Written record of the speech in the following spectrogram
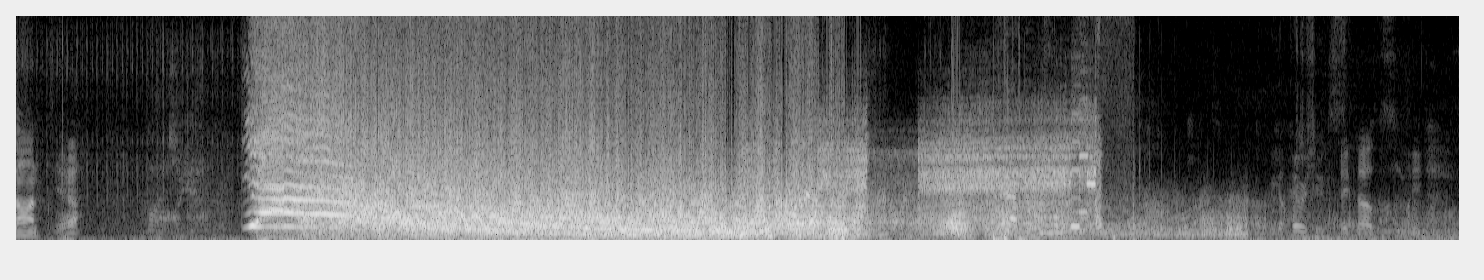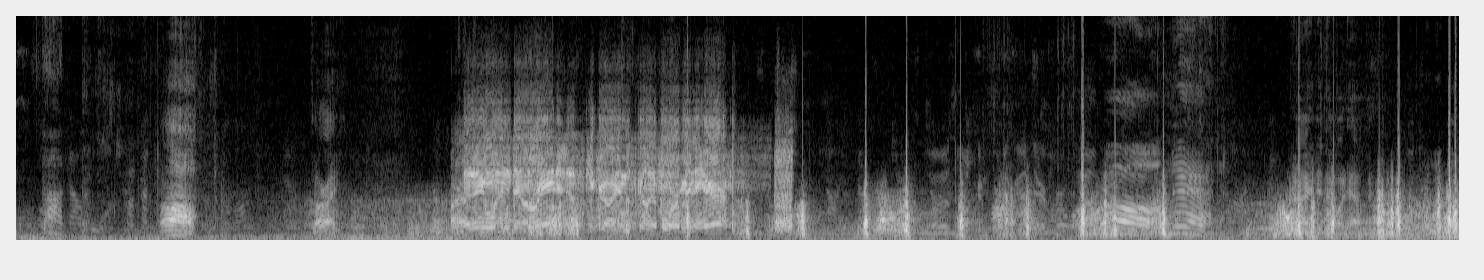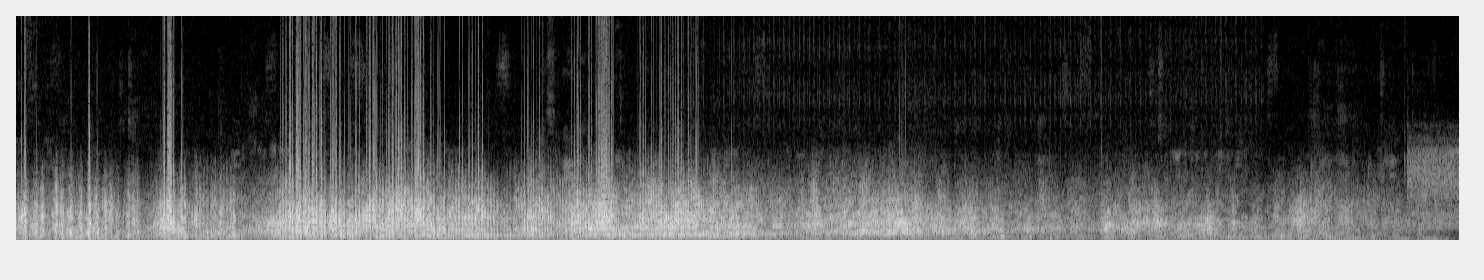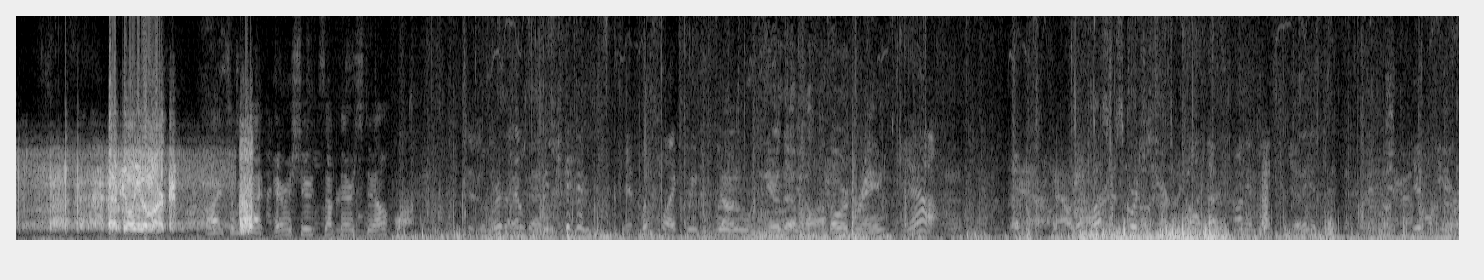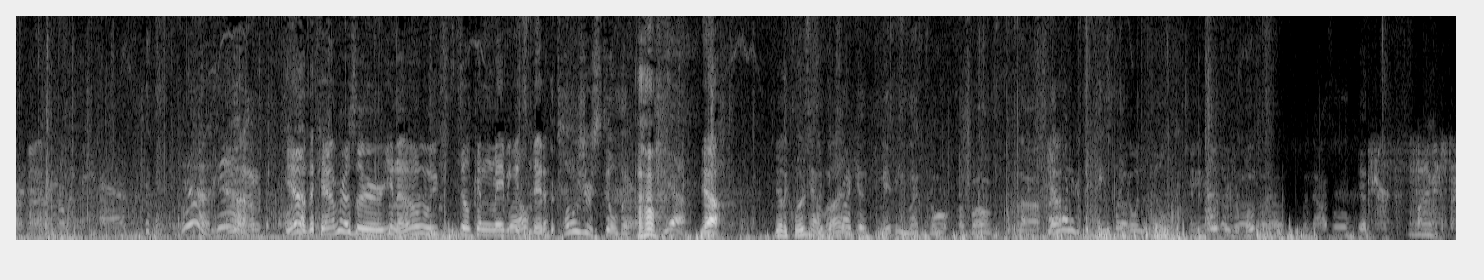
looks on. Yeah. Oh, yeah. yeah! We got parachutes. 8,000 Oh. Ah. It's all right. All right, anyone downrange? Oh, man. I didn't know what happened. That's gonna leave a mark. All right, so we got parachutes up there still. Where the hell It looks like we flew Down near the lower brain. Yeah. Now, What's your score? Oh, that's on impact. Yeah, I think it's Yeah, yeah. Yeah, the cameras are, you know, we still can maybe get some data. The closure's still there. Oh. Yeah. Yeah. Yeah, the Yeah, it looks fine. like it maybe let go above the. I'm wondering if the case might go in the middle. And the closures are both there. The nozzle. five minutes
